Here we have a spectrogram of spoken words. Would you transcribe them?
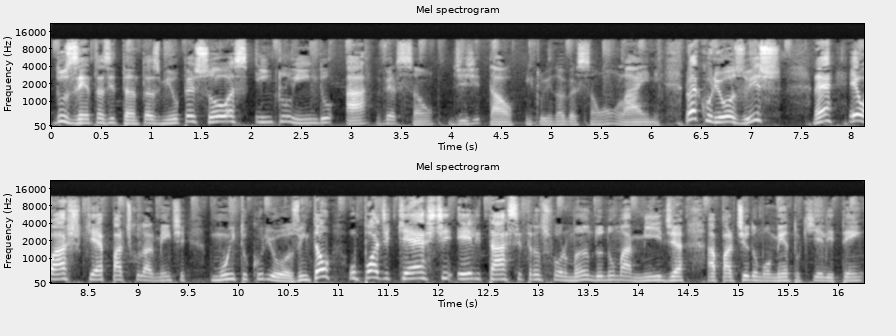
duzentas e tantas mil pessoas, incluindo a versão digital, incluindo a versão online. Não é curioso isso? Né? Eu acho que é particularmente muito curioso. Então, o podcast ele está se transformando numa mídia a partir do momento que ele tem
